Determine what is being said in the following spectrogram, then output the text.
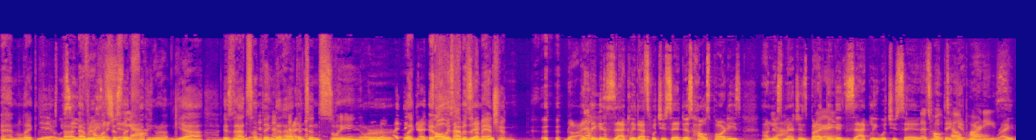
and like Yeah, uh, everyone's movies just like like that. fucking around. Yeah. Is that something that happens in swinging or No, I think like it always happens in a mansion? No, I think exactly that's what you said. There's house parties on there's Yeah, mansions, but I think is. exactly what you said There's is what they get parties. wrong, right?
